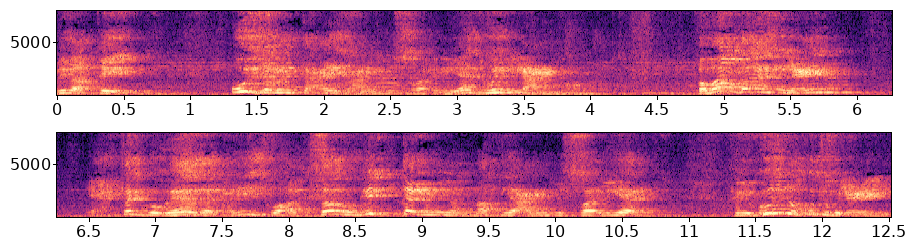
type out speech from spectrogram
بلا قيد. قول زي ما انت عايز عن الإسرائيليات وانقل عنها فبعض أهل العلم احتجوا بهذا الحديث وأكثروا جدا من النقل عن الإسرائيليات. في كل كتب العلم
